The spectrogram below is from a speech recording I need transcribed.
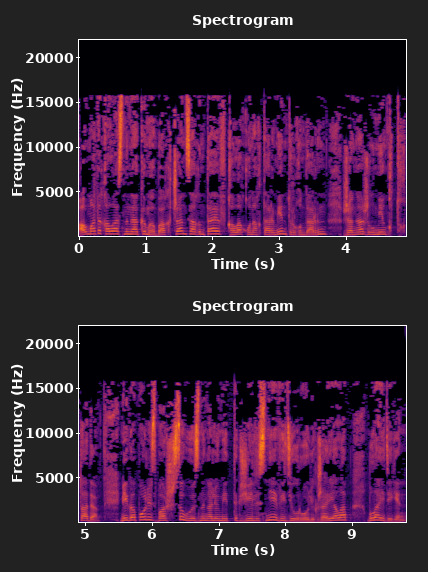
Алматы қаласының әкімі Бақытжан Сағынтаев қала қонақтары мен тұрғындарын жаңа жылмен құттықтады. Мегаполис басшысы өзінің әлеуметтік желісіне видеоролик жариялап, былай деген.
